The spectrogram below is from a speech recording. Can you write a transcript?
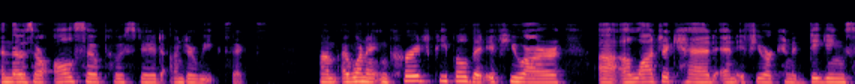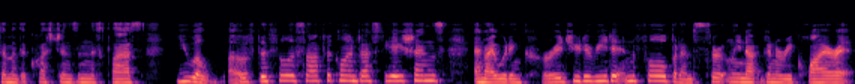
and those are also posted under week six. Um, I want to encourage people that if you are uh, a logic head and if you are kind of digging some of the questions in this class, you will love the philosophical investigations, and I would encourage you to read it in full, but I'm certainly not going to require it.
